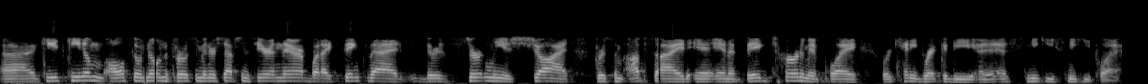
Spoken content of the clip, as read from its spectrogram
uh, Case Keenum also known to throw some interceptions here and there, but I think that there's certainly a shot for some upside in, in a big tournament play where Kenny Britt could be a, a sneaky, sneaky play.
